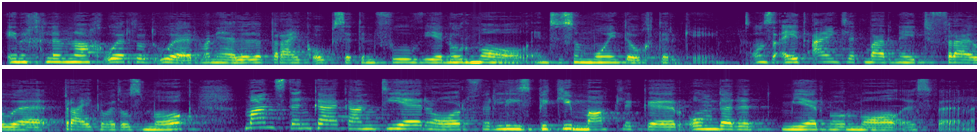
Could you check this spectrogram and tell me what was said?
en glimlag oor tot oor wanneer hulle hulle preek opsit en voel weer normaal en soos 'n mooi dogtertjie. Ons eet eintlik maar net vroue preike wat ons maak. Mans dink ek hanteer haar verlies bietjie makliker omdat dit meer normaal is vir hulle.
